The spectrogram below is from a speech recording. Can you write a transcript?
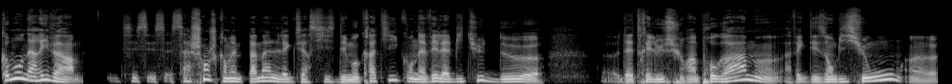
Comment on arrive à... ça change quand même pas mal l'exercice démocratique. On avait l'habitude de euh, d'être élu sur un programme euh, avec des ambitions, euh,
